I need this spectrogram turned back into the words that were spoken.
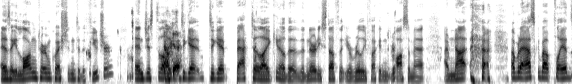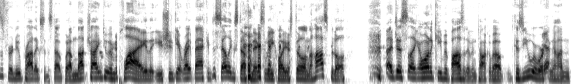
as a long-term question to the future and just to like okay. to get to get back to like you know the the nerdy stuff that you're really fucking mm-hmm. awesome at. I'm not i'm going to ask about plans for new products and stuff but i'm not trying to imply that you should get right back into selling stuff next week while you're still in the hospital I just like I want to keep it positive and talk about because you were working yeah. on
